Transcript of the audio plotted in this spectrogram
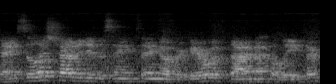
Okay, so let's try to do the same thing over here with dimethyl ether.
